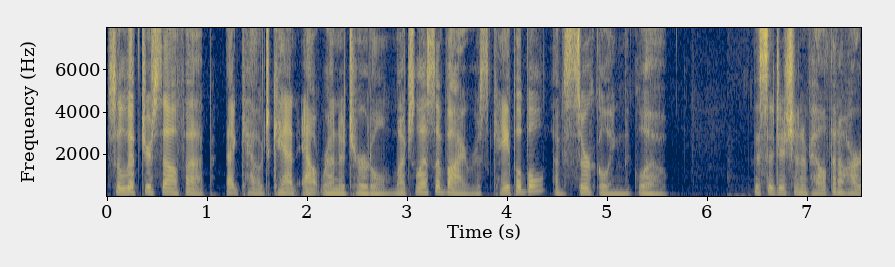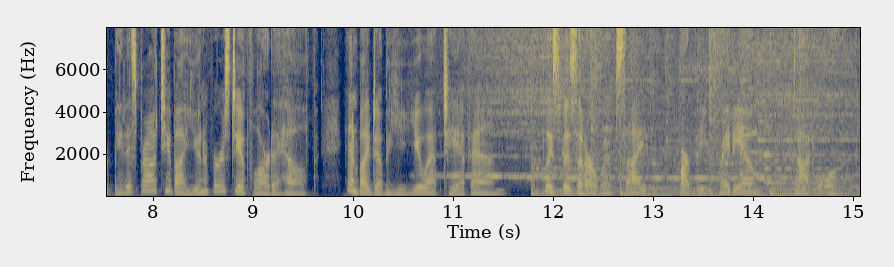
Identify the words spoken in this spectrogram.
So lift yourself up. That couch can't outrun a turtle, much less a virus capable of circling the globe. This edition of Health in a Heartbeat is brought to you by University of Florida Health and by WUFTFM. Please visit our website, heartbeatradio.org.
